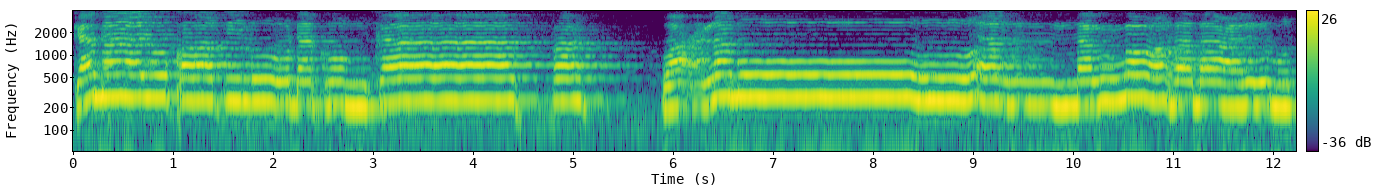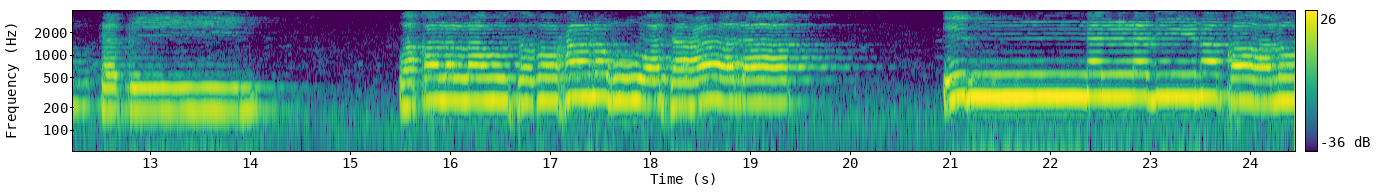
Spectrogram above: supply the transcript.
كما يقاتلونكم كافة واعلموا أن الله مع المتقين. وقال الله سبحانه وتعالى إن الذين قالوا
